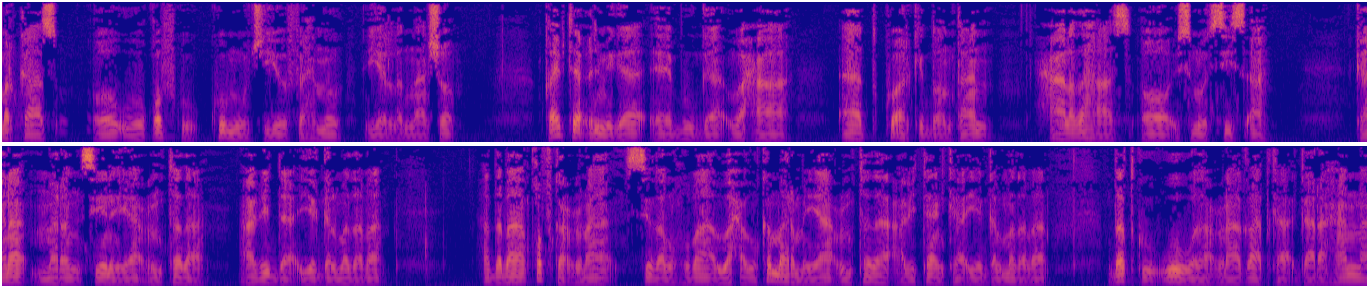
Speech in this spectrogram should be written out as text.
markaas oo uu qofku ku muujiyo fahmo iyo ladnaansho. Qaybta cilmiga ee buugga waxaa aad ku arki doontaan xaaladahaas oo ismoodsiis ah kana maran siinaya cuntada cabidda iyo galmadaba. Haddaba qofka cunaa sida la waxa uu ka maarmayaa cuntada cabitaanka iyo galmadaba. Dadku wuu wada cunaa qaadka gaar ahaanna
